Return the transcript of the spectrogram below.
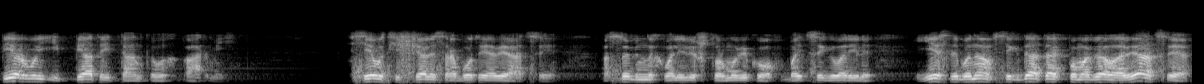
первой и пятой танковых армий. Все восхищались работой авиации. Особенно хвалили штурмовиков. Бойцы говорили, если бы нам всегда так помогала авиация,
